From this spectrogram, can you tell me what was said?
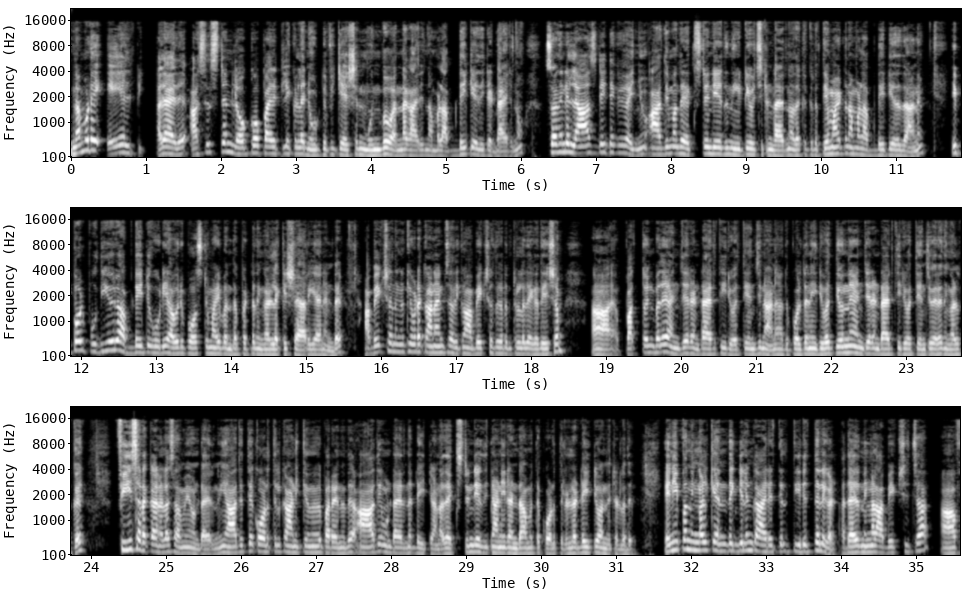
നമ്മുടെ A L P അതായത് assistant loco പൈലറ്റിലേക്കുള്ള നോട്ടിഫിക്കേഷൻ മുൻപ് വന്ന കാര്യം നമ്മൾ അപ്ഡേറ്റ് ചെയ്തിട്ടുണ്ടായിരുന്നു. സോ അതിന്റെ ലാസ്റ്റ് ഡേറ്റ് ഒക്കെ കഴിഞ്ഞു. ആദ്യം അത് എക്സ്റ്റെൻഡ് ചെയ്ത് നീട്ടി വെച്ചിട്ടുണ്ടായിരുന്നു. അതൊക്കെ കൃത്യമായിട്ട് നമ്മൾ അപ്ഡേറ്റ് ചെയ്തതാണ്. ഇപ്പോൾ പുതിയൊരു അപ്ഡേറ്റ് കൂടി ആ ഒരു പോസ്റ്റുമായി ബന്ധപ്പെട്ട് നിങ്ങളിലേക്ക് ഷെയർ ചെയ്യാനുണ്ട്. അപേക്ഷ നിങ്ങൾക്ക് ഇവിടെ കാണാൻ സാധിക്കും. അപേക്ഷ തീർന്നിട്ടുള്ളത് ഏകദേശം പത്തൊൻപത് അഞ്ച് രണ്ടായിരത്തി ഇരുപത്തിയഞ്ചിനാണ്. അതുപോലെ തന്നെ ഇരുപത്തിയൊന്ന് അഞ്ച് രണ്ടായിരത്തി ഇരുപത്തിയഞ്ച് വരെ നിങ്ങൾക്ക് ഫീസ് അടക്കാനുള്ള സമയം ഉണ്ടായിരുന്നു ഈ ആദ്യത്തെ കോളത്തിൽ കാണിക്കുന്നത് പറയുന്നത് ആദ്യം ഉണ്ടായിരുന്ന ഡേറ്റ് ആണ്. അത് എക്സ്റ്റെൻഡ് ചെയ്തിട്ടാണ് ഈ രണ്ടാമത്തെ കോളത്തിലുള്ള ഡേറ്റ് വന്നിട്ടുള്ളത്. ഇനിയിപ്പോൾ നിങ്ങൾക്ക് എന്തെങ്കിലും കാര്യത്തിൽ തിരുത്തലുകൾ അതായത് നിങ്ങൾ അപേക്ഷിച്ച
